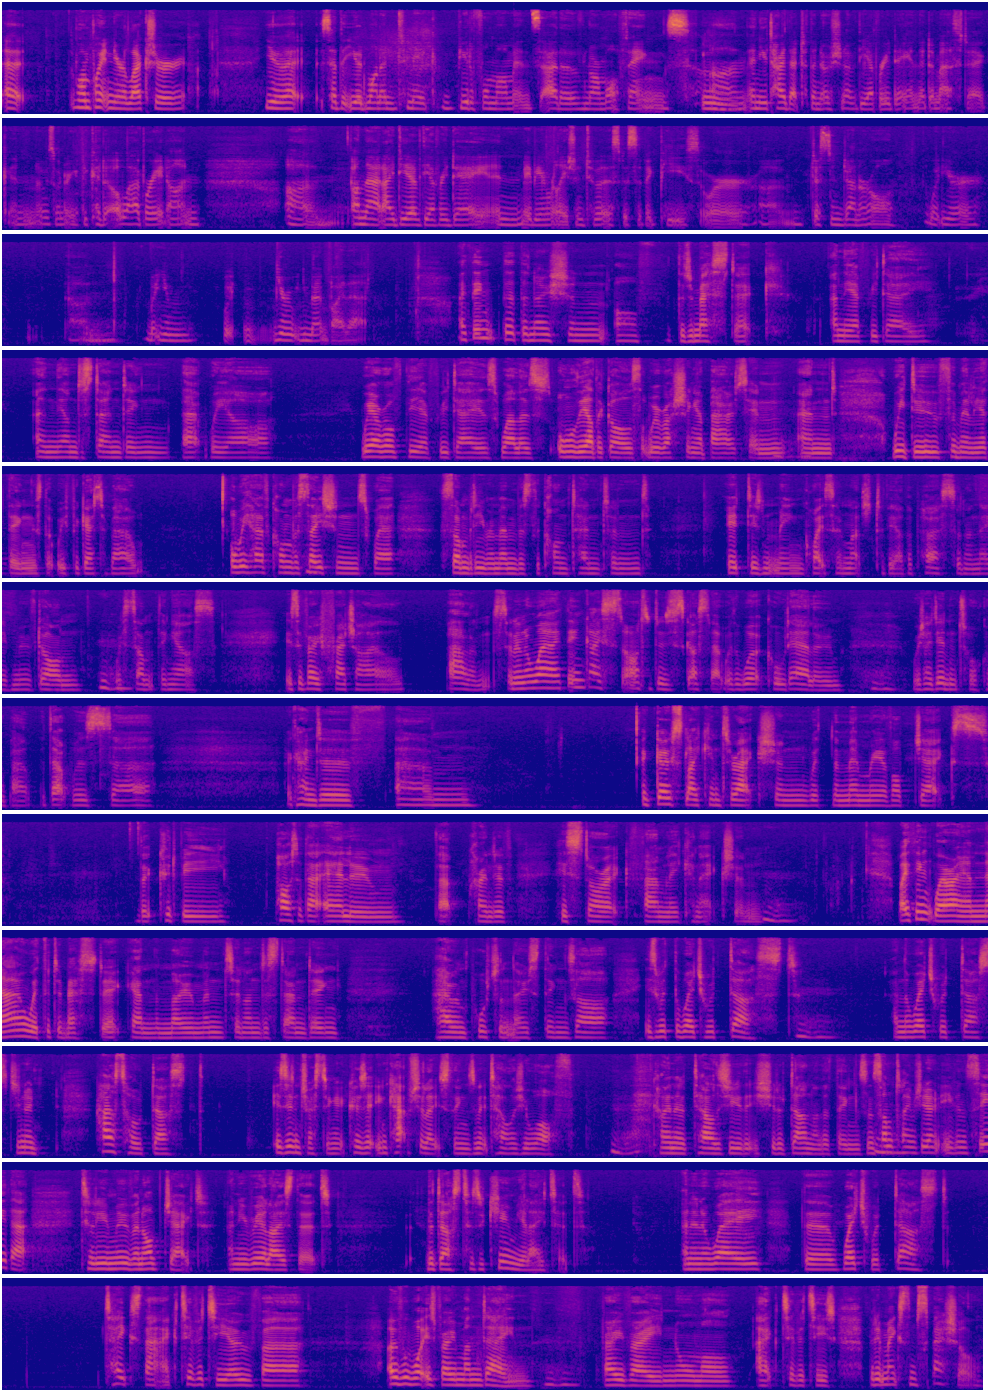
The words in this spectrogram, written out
at one point in your lecture, you said that you had wanted to make beautiful moments out of normal things, Mm. um, and you tied that to the notion of the everyday and the domestic. And I was wondering if you could elaborate on um, on that idea of the everyday, and maybe in relation to a specific piece, or um, just in general, what your um, what you what you're, you meant by that. I think that the notion of the domestic and the everyday and the understanding that we are we are of the everyday as well as all the other goals that we're rushing about in. Mm-hmm. And we do familiar things that we forget about. Or we have conversations mm. where somebody remembers the content and it didn't mean quite so much to the other person and they've moved on mm-hmm. with something else. It's a very fragile balance. And in a way, I think I started to discuss that with a work called Heirloom, which I didn't talk about, but that was uh, a kind of um, a ghost like interaction with the memory of objects that could be part of that heirloom, that kind of historic family connection. But I think where I am now with the domestic and the moment and understanding how important those things are is with the Wedgwood dust. And the Wedgwood dust, you know, household dust is interesting because it encapsulates things and it tells you off. Mm-hmm. Kind of tells you that you should have done other things. And mm-hmm. sometimes you don't even see that till you move an object and you realize that the dust has accumulated. And in a way, the Wedgwood dust takes that activity over, over what is very mundane, mm-hmm. very, very normal activities, but it makes them special.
